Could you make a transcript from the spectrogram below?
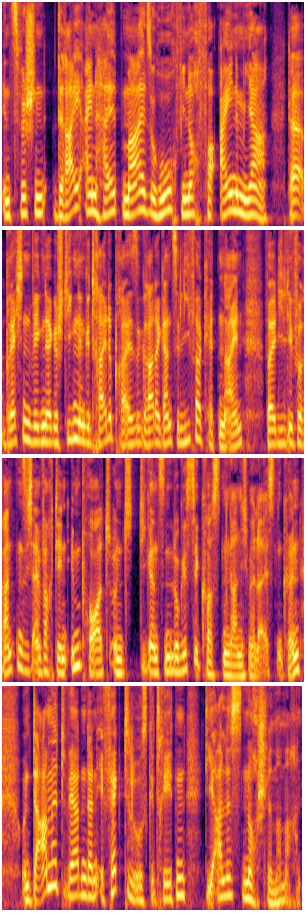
inzwischen dreieinhalb Mal so hoch wie noch vor einem Jahr. Da brechen wegen der gestiegenen Getreidepreise gerade ganze Lieferketten ein, weil die Lieferanten sich einfach den Import und die ganzen Logistikkosten gar nicht mehr leisten können. Und damit werden dann Effekte losgetreten, die alles noch schlimmer machen.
